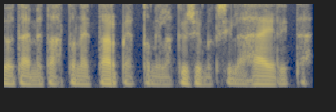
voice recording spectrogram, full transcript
joita emme tahtoneet tarpeettomilla kysymyksillä häiritä.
